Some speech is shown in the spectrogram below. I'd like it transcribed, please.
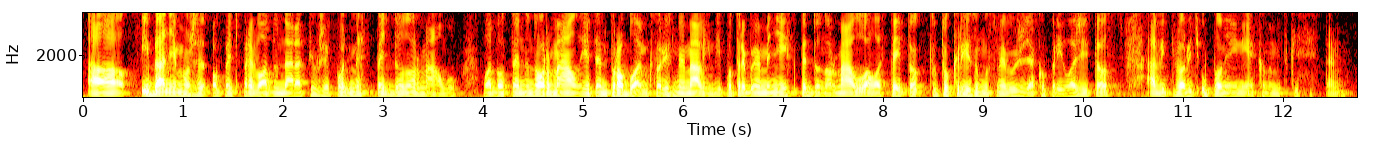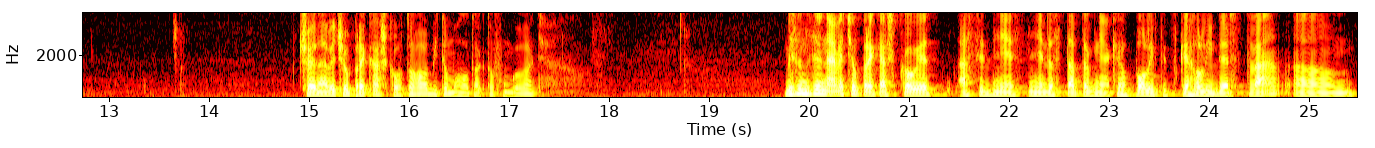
Uh, iba nemôže opäť prevládnuť narratív, že poďme späť do normálu, lebo ten normál je ten problém, ktorý sme mali. My potrebujeme neísť späť do normálu, ale z tejto, túto krízu musíme využiť ako príležitosť a vytvoriť úplne iný ekonomický systém. Čo je najväčšou prekážkou toho, aby to mohlo takto fungovať? Myslím si, že najväčšou prekažkou je asi dnes nedostatok nejakého politického líderstva. Um,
